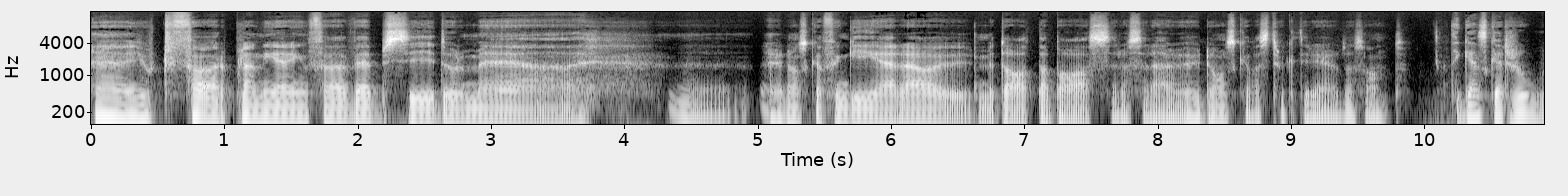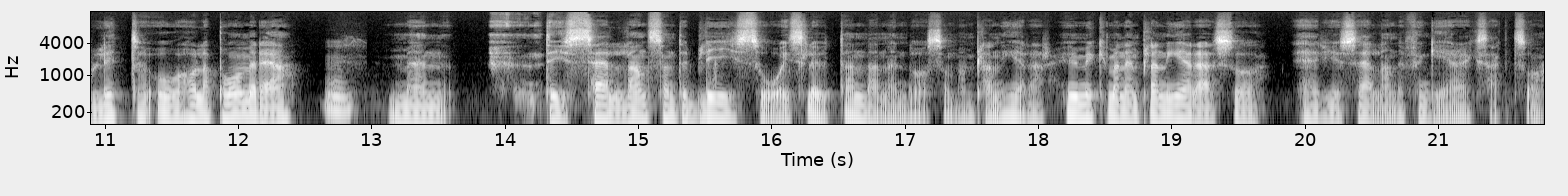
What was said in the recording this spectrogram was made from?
eh, gjort förplanering för webbsidor med. Eh, hur de ska fungera. Med databaser och sådär. Och hur de ska vara strukturerade och sånt. Det är ganska roligt att hålla på med det. Mm. Men det är ju sällan som det blir så i slutändan ändå som man planerar. Hur mycket man än planerar så är det ju sällan det fungerar exakt så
